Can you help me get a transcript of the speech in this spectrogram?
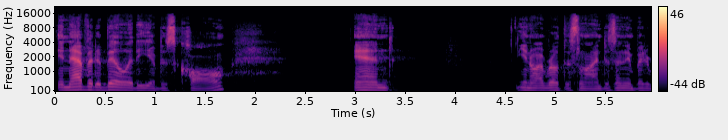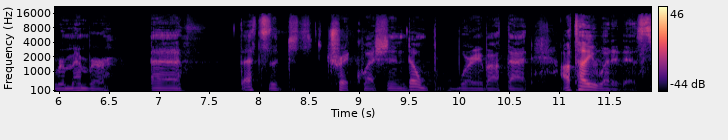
inevitability of his call. And, you know, I wrote this line. Does anybody remember? Uh, that's a trick question. Don't worry about that. I'll tell you what it is,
